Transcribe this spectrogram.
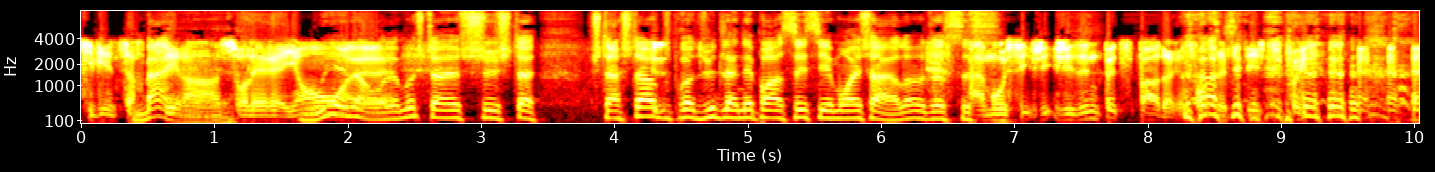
qui vient de sortir ben, sur les rayons. Oui, non. Euh, moi, je suis acheteur du produit de l'année passée s'il est moins cher. Là. Ah, moi aussi, j'ai dit une petite part de responsabilité.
